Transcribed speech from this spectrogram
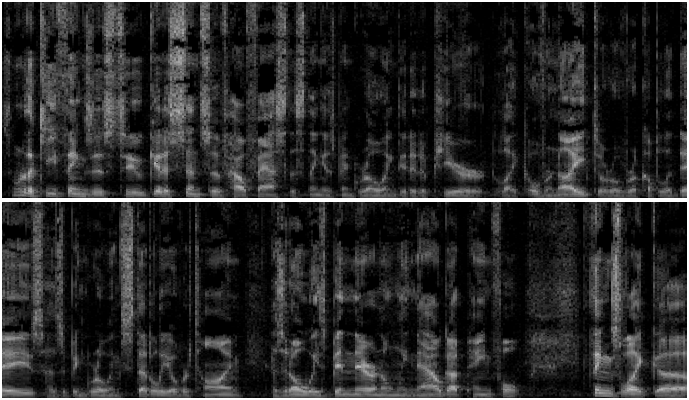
So, one of the key things is to get a sense of how fast this thing has been growing. Did it appear like overnight or over a couple of days? Has it been growing steadily over time? Has it always been there and only now got painful? Things like uh,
